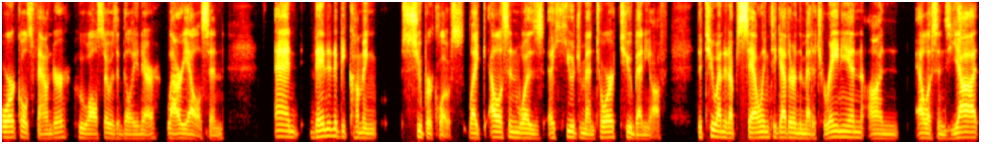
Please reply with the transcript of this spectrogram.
Oracle's founder, who also is a billionaire, Larry Ellison. And they ended up becoming super close. Like Ellison was a huge mentor to Benioff. The two ended up sailing together in the Mediterranean on Ellison's yacht.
